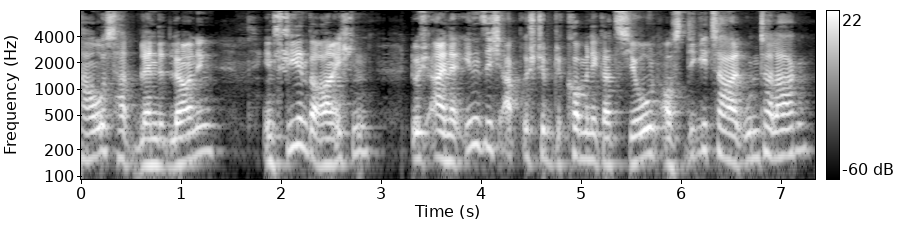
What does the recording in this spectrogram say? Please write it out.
Haus hat Blended Learning in vielen Bereichen durch eine in sich abgestimmte Kommunikation aus digitalen Unterlagen,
